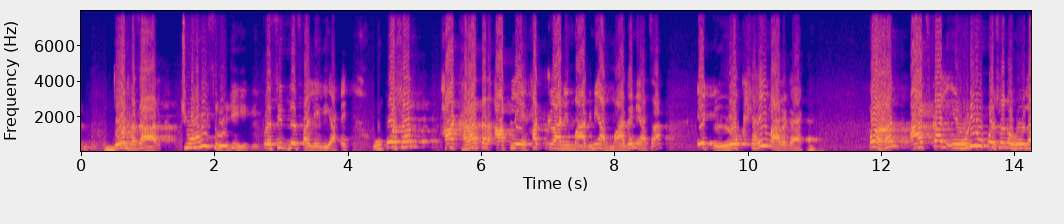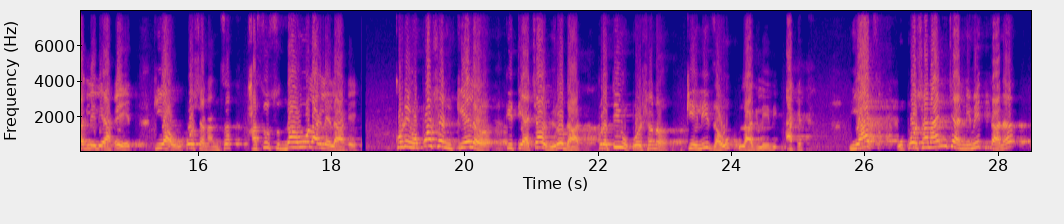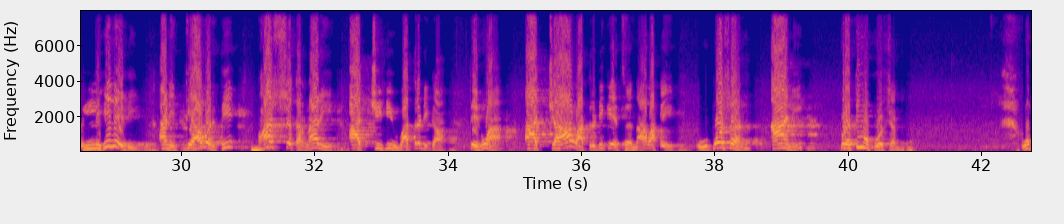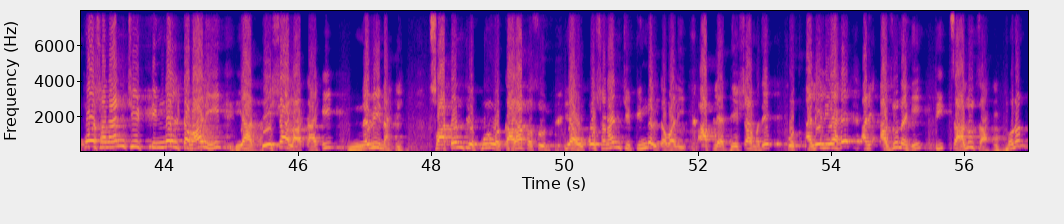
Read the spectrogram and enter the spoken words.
दोन हजार चोवीस रोजी प्रसिद्ध झालेली आहे. उपोषण हा खरा तर आपले हक्क आणि मागण्या मागण्याचा एक लोकशाही मार्ग आहे. पण आजकाल एवढी उपोषण होऊ लागलेली आहेत की या उपोषणांचं हसू सुद्धा होऊ लागलेलं आहे. कुणी उपोषण केलं की त्याच्या विरोधात प्रति उपोषण केली जाऊ लागलेली आहेत. याच उपोषणांच्या निमित्तानं लिहिलेली आणि त्यावरती भाष्य करणारी आजची ही वात्रटिका. तेव्हा आजच्या वात्रटिकेचं नाव आहे उपोषण आणि प्रतिउपोषण. उपोषणांची टिंगल टवाळी या देशाला काही नवी नाही. स्वातंत्र्यपूर्व काळापासून या उपोषणांची टिंगल टवाळी आपल्या देशामध्ये होत आलेली आहे आणि अजूनही ती चालूच आहे. म्हणून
